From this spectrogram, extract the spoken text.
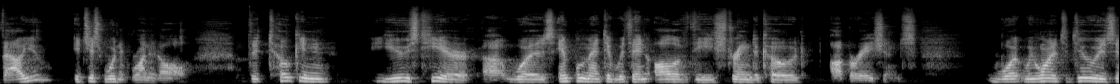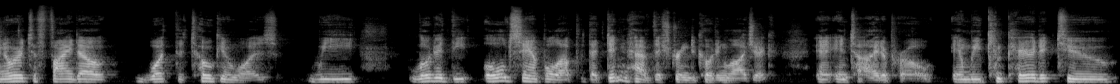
value, it just wouldn't run at all. The token used here uh, was implemented within all of the string decode operations. What we wanted to do is in order to find out what the token was, we loaded the old sample up that didn't have the string decoding logic uh, into IDA Pro, and we compared it to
